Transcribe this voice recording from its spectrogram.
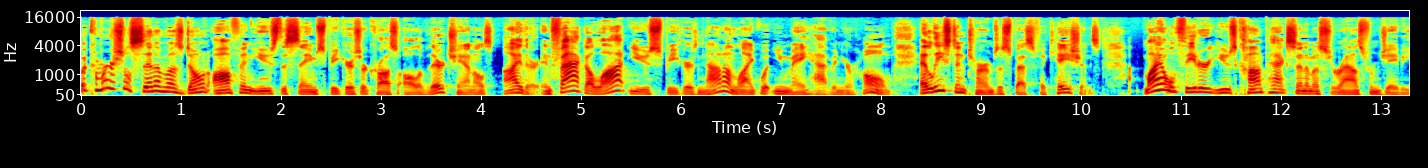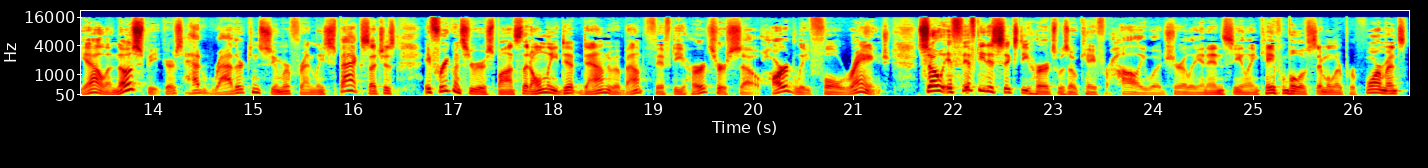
But commercial cinemas don't often use the same speakers across all of their channels either. In fact, a lot use speakers not unlike what you may have in your home, at least in terms of specifications. My old theater used compact cinema surrounds from JBL, and those speakers had rather consumer-friendly specs, such as a frequency response that only dipped down to about 50 hertz or so, hardly full range. So if 50 to 60 hertz was okay for Hollywood, surely an in-ceiling capable of similar performance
